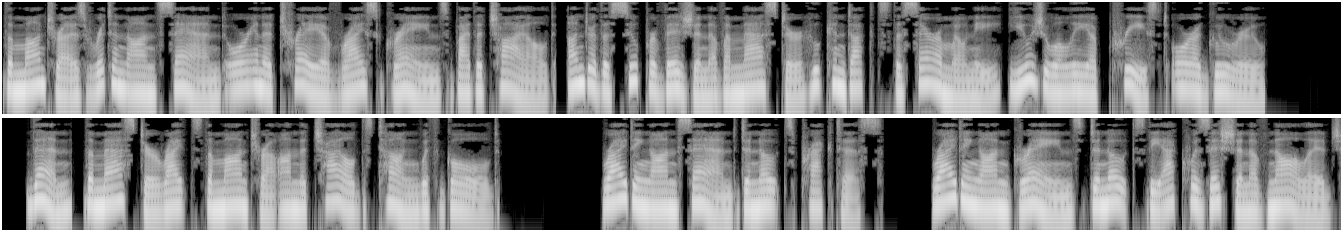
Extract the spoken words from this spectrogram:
the mantra is written on sand or in a tray of rice grains by the child, under the supervision of a master who conducts the ceremony usually a priest or a guru. Then, the master writes the mantra on the child's tongue with gold. Writing on sand denotes practice. Writing on grains denotes the acquisition of knowledge,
